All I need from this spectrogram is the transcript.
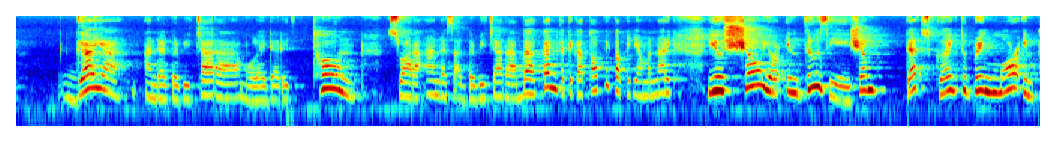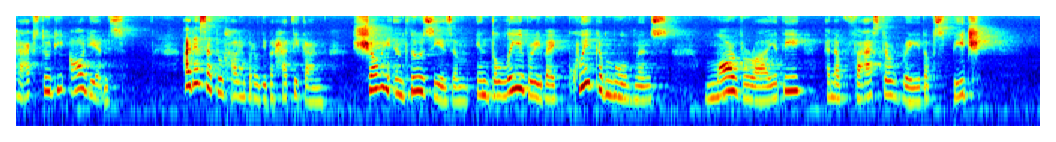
gaya Anda berbicara, mulai dari tone suara Anda saat berbicara, bahkan ketika topik-topik yang menarik, you show your enthusiasm that's going to bring more impact to the audience. Ada satu hal yang perlu diperhatikan, showing enthusiasm in delivery by quicker movements, more variety, and a faster rate of speech.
